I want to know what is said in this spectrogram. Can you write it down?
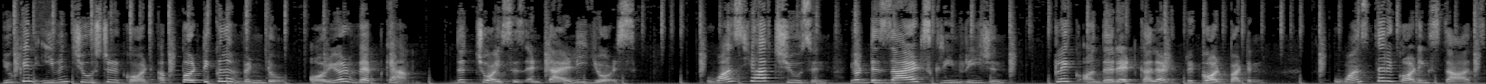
you can even choose to record a particular window or your webcam. The choice is entirely yours. Once you have chosen your desired screen region, click on the red colored record button. Once the recording starts,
